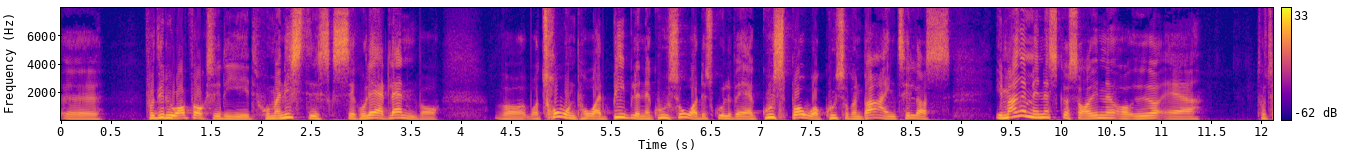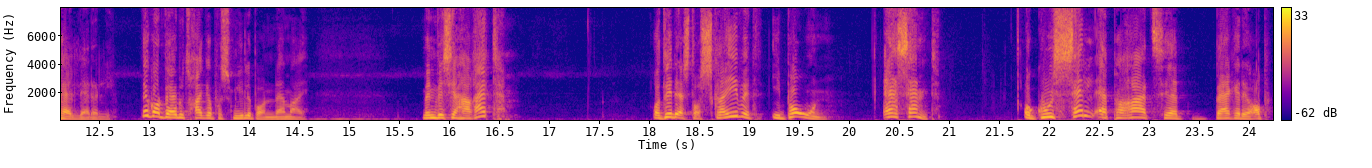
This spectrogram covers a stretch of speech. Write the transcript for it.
øh, fordi du er opvokset i et humanistisk, sekulært land, hvor, hvor, hvor troen på, at Bibelen er Guds ord, det skulle være Guds bog og Guds åbenbaring til os, i mange menneskers øjne og ører er totalt latterlig. Det kan godt være, at du trækker på smilebåndet af mig. Men hvis jeg har ret, og det, der står skrevet i bogen, er sandt, og Gud selv er parat til at backe det op,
